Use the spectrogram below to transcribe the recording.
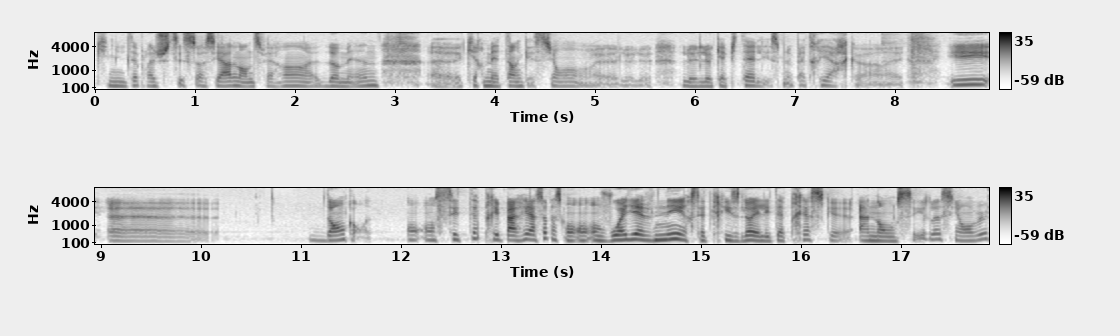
qui militaient pour la justice sociale dans différents domaines, qui remettaient en question le, le, le, capitalisme, le patriarcat. Et donc, on, s'était préparé à ça parce qu'on voyait venir cette crise-là. Elle était presque annoncée, si on veut.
